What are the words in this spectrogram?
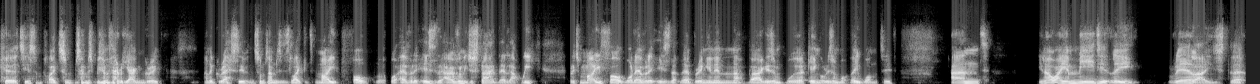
courteous and polite, sometimes being very angry and aggressive. And sometimes it's like it's my fault, whatever it is that I've only just started there that week, but it's my fault, whatever it is that they're bringing in in that bag isn't working or isn't what they wanted. And, you know, I immediately realized that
